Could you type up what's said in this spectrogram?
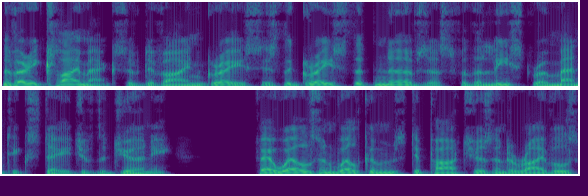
The very climax of divine grace is the grace that nerves us for the least romantic stage of the journey. Farewells and welcomes, departures and arrivals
